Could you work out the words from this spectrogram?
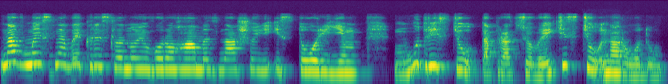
навмисне викресленою ворогами з нашої історії, мудрістю та працьовитістю народу.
